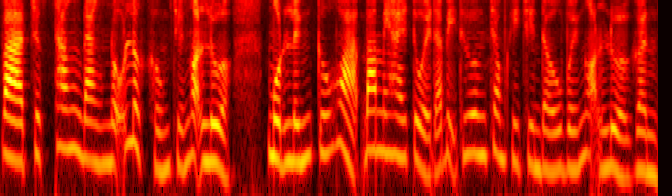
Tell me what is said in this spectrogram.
và trực thăng đang nỗ lực khống chế ngọn lửa. Một lính cứu hỏa 32 tuổi đã bị thương trong khi chiến đấu với ngọn lửa gần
